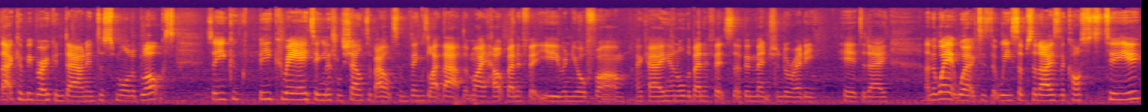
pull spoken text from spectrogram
that can be broken down into smaller blocks. So you could be creating little shelter belts and things like that that might help benefit you and your farm, okay, and all the benefits that have been mentioned already here today. And the way it works is that we subsidise the costs to you.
